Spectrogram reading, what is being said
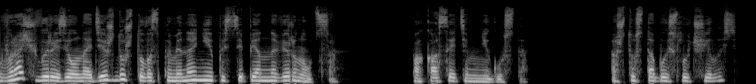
Врач выразил надежду, что воспоминания постепенно вернутся. Пока с этим не густо. «А что с тобой случилось?»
